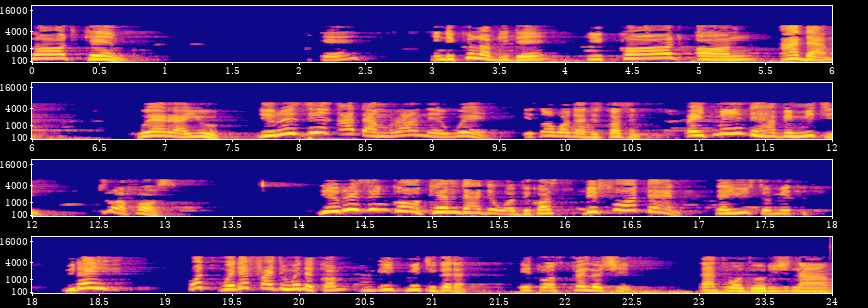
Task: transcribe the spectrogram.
God came. Okay? In the cool of the day, he called on Adam. Where are you? The reason Adam ran away is not what we are discussing, but it means they have been meeting. True or false? The reason God came that day was because before then they used to meet. Did they? What were they fighting when they come meet, meet together? It was fellowship. That was the original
